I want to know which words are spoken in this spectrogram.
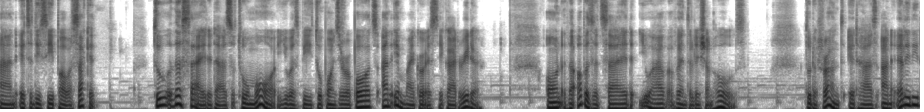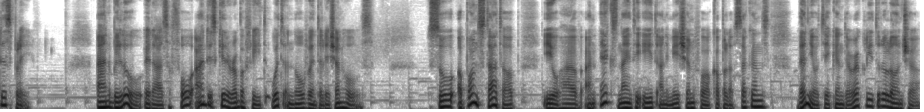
and its DC power socket. To the side it has two more USB 2.0 ports and a micro SD card reader. On the opposite side you have ventilation holes. To the front it has an LED display and below it has 4 anti-skid rubber feet with no ventilation holes. So upon startup, you have an X98 animation for a couple of seconds, then you're taken directly to the launcher.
